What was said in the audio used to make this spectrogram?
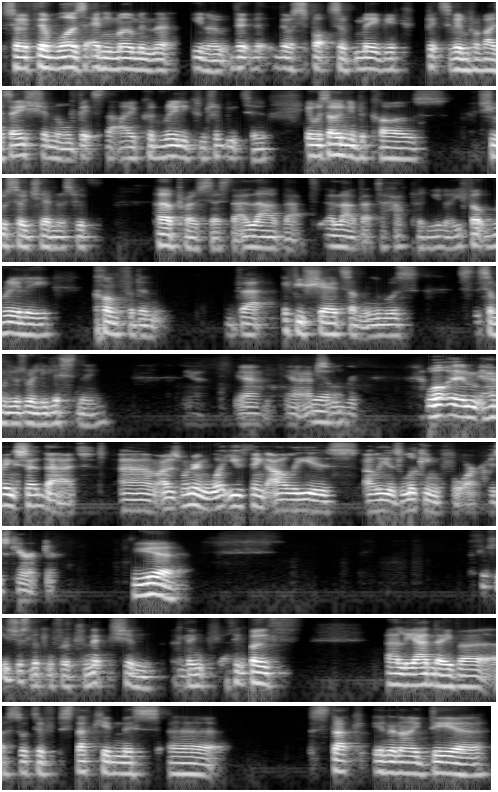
so if there was any moment that you know th- th- there were spots of maybe bits of improvisation or bits that I could really contribute to, it was only because she was so generous with her process that allowed that allowed that to happen. You know, you felt really confident that if you shared something, it was somebody was really listening. Yeah, yeah, yeah, absolutely. Yeah. Well, um, having said that, um, I was wondering what you think Ali is Ali is looking for his character. Yeah, I think he's just looking for a connection. I think I think both Ali and Ava are sort of stuck in this, uh, stuck in an idea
